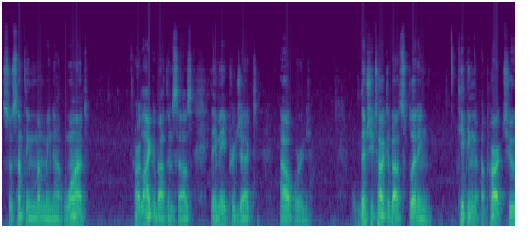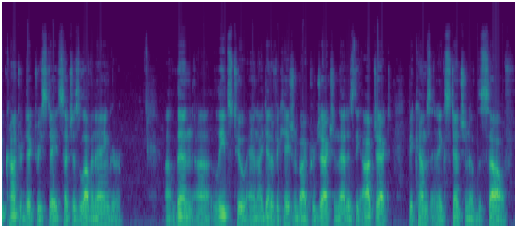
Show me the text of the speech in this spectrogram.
So something one may not want or like about themselves, they may project outward. Then she talked about splitting, keeping apart two contradictory states such as love and anger. Uh, then uh, leads to an identification by projection. That is, the object becomes an extension of the self.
